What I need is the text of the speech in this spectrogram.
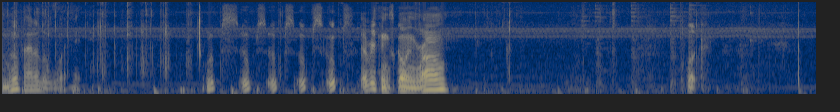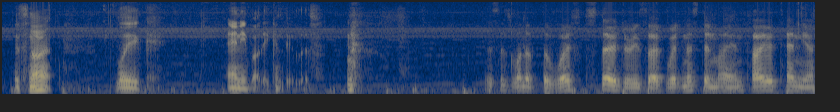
Move out of the way. Oops, oops, oops, oops, oops. Everything's going wrong. Look. It's not like anybody can do this. This is one of the worst surgeries I've witnessed in my entire tenure.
